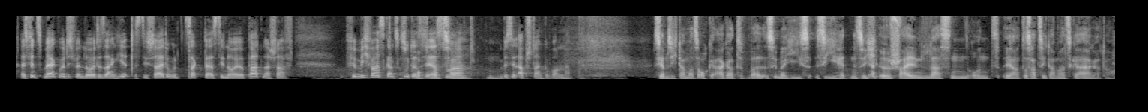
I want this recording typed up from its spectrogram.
Also ich finde es merkwürdig, wenn Leute sagen, hier ist die Scheidung und zack, da ist die neue Partnerschaft. Für mich war es ganz Das gut, dass ich mal erst mal Zeit. Mhm. ein bisschen Abstand gewonnen habe. Sie haben sich damals auch geärgert, weil es immer hieß, Sie hätten sich äh, scheiden lassen. Und ja, das hat Sie damals geärgert auch.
